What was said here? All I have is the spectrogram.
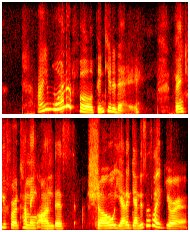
I am wonderful. Thank you today. Thank you for coming on this show yet again. This is like your,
